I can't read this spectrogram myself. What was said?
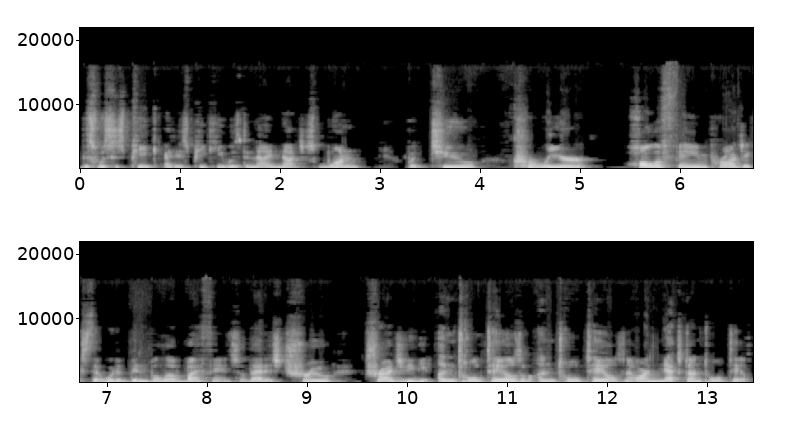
This was his peak. At his peak, he was denied not just one, but two career Hall of Fame projects that would have been beloved by fans. So that is true tragedy, the untold tales of untold tales. Now, our next untold tale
